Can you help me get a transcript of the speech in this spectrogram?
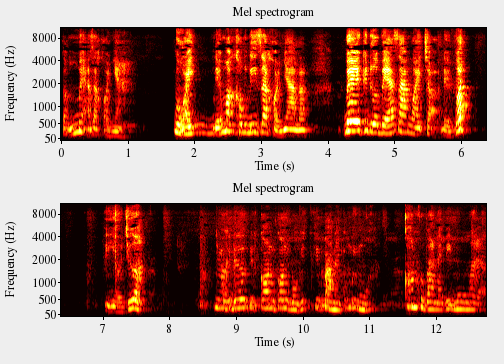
Tống mẹ ra khỏi nhà. Đuổi nếu mà không đi ra khỏi nhà là bê cái đứa bé ra ngoài chợ để vất hiểu chưa? Nhưng mà cái đứa cái con con của cái cái bà này cũng bị mù à? con của bà này bị mù mà.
